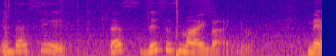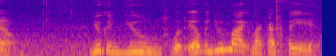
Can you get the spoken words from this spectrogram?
And that's it. That's This is my binder. Now, you can use whatever you like, like I said,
